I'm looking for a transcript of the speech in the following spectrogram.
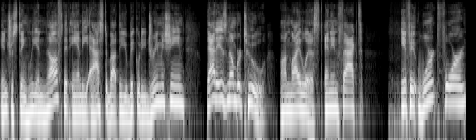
interestingly enough, that Andy asked about the Ubiquiti Dream Machine, that is number two on my list, and in fact if it weren't for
